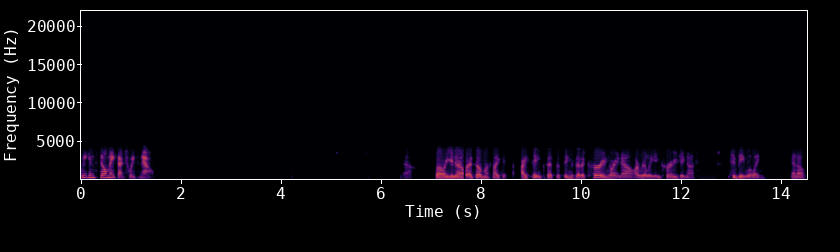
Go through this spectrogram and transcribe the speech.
we can still make that choice now. Yeah. Well, you know, it's almost like I think that the things that are occurring right now are really encouraging us to be willing. You know,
